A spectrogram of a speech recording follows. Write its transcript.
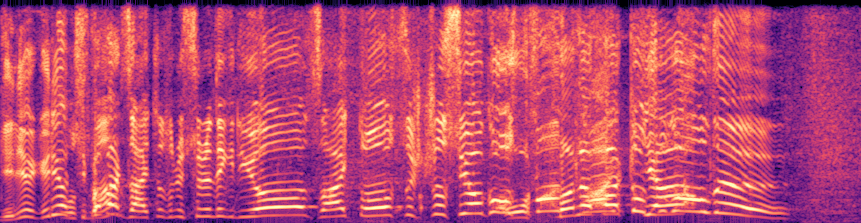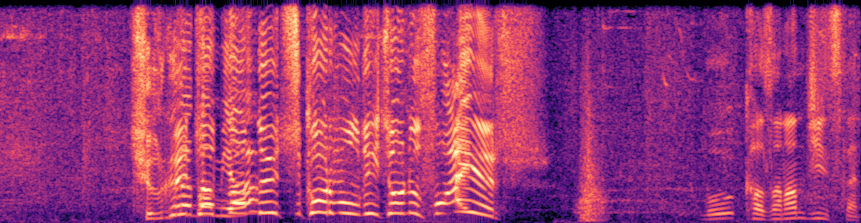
Geliyor geliyor tipe Osman bak. Zaytot'un üstüne de gidiyor. Zaytot sıçrası yok. Osman Zaytot'u aldı. Çılgın Ve adam ya. toplamda 3 skor buldu Eternal Fire. Bu kazanan cinsten.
